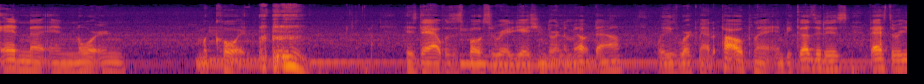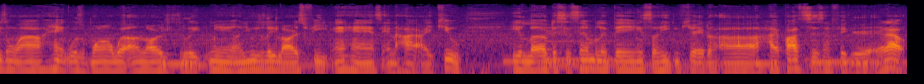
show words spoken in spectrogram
Edna and Norton McCoy. His dad was exposed to radiation during the meltdown where he was working at a power plant, and because of this, that's the reason why Hank was born with unusually, I mean, unusually large feet and hands and a high IQ. He loved disassembling things so he can create a uh, hypothesis and figure it out.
